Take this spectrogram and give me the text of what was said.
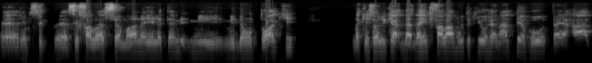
é, a gente se, é, se, falou essa semana e ele até me, me, me deu um toque na questão de que, da, da gente falar muito que o Renato errou, está errado.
